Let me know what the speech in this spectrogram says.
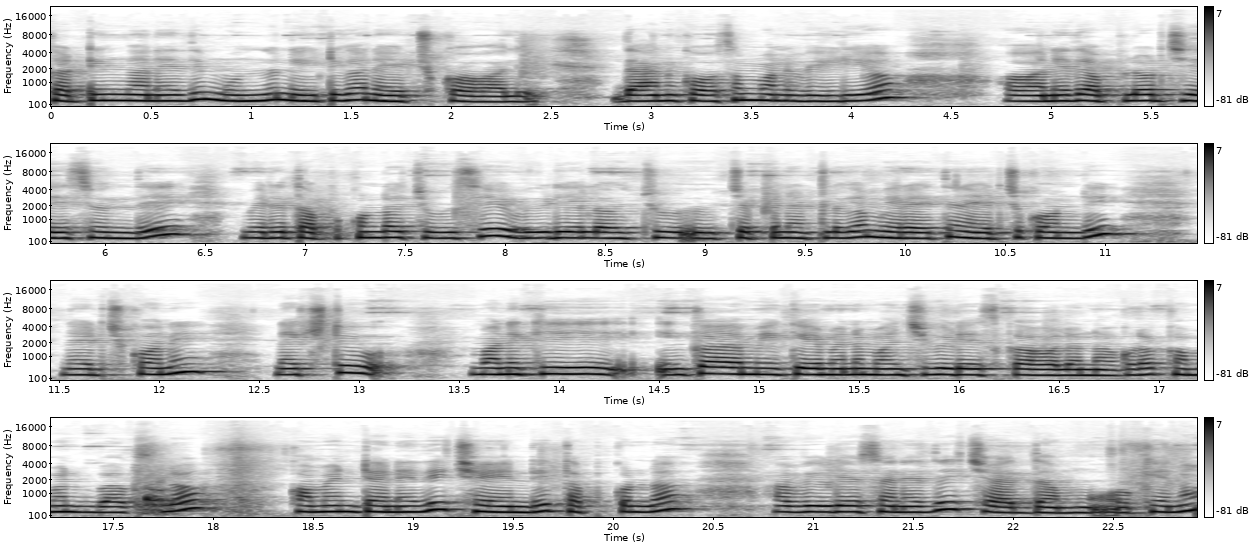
కటింగ్ అనేది ముందు నీట్గా నేర్చుకోవాలి. దానికోసం మన వీడియో అనేది అప్లోడ్ చేసి ఉంది. మీరు తప్పకుండా చూసి వీడియోలో చూ చెప్పినట్లుగా మీరైతే నేర్చుకోండి. నేర్చుకొని నెక్స్ట్ మనకి ఇంకా మీకు ఏమైనా మంచి వీడియోస్ కావాలన్నా కూడా కమెంట్ బాక్స్లో కామెంట్ అనేది చేయండి. తప్పకుండా ఆ వీడియోస్ అనేది చేద్దాము. ఓకేనా?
